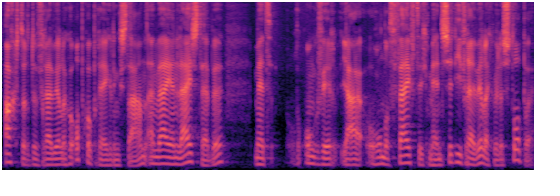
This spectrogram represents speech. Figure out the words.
achter de vrijwillige opkoopregeling staan en wij een lijst hebben met ongeveer ja, 150 mensen die vrijwillig willen stoppen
